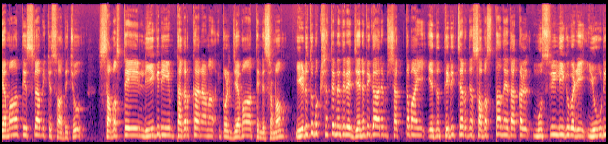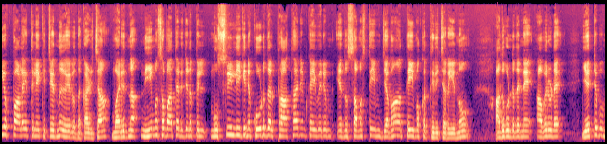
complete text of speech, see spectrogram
ജമാഅത്ത് ഇസ്ലാമിക്ക് സാധിച്ചു. സമസ്തയെയും ലീഗിനെയും തകർക്കാനാണ് ഇപ്പോൾ ജമാഅത്തിന്റെ ശ്രമം. ഇടതുപക്ഷത്തിനെതിരെ ജനവികാരം ശക്തമായി എന്ന് തിരിച്ചറിഞ്ഞ സമസ്ത നേതാക്കൾ മുസ്ലിം ലീഗ് വഴി യു ഡി എഫ് പാളയത്തിലേക്ക് ചെന്നു കയറുന്ന കാഴ്ച. വരുന്ന നിയമസഭാ തെരഞ്ഞെടുപ്പിൽ മുസ്ലിം ലീഗിന് കൂടുതൽ പ്രാധാന്യം കൈവരും എന്ന് സമസ്തയും ജമാഅത്തെയും ഒക്കെ തിരിച്ചറിയുന്നു. അതുകൊണ്ട് തന്നെ അവരുടെ ഏറ്റവും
